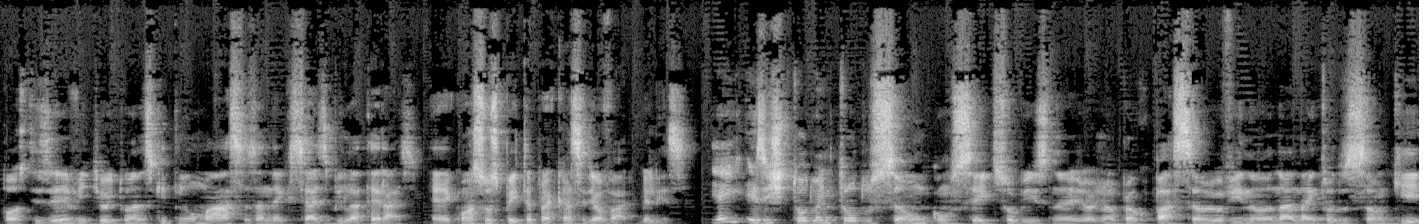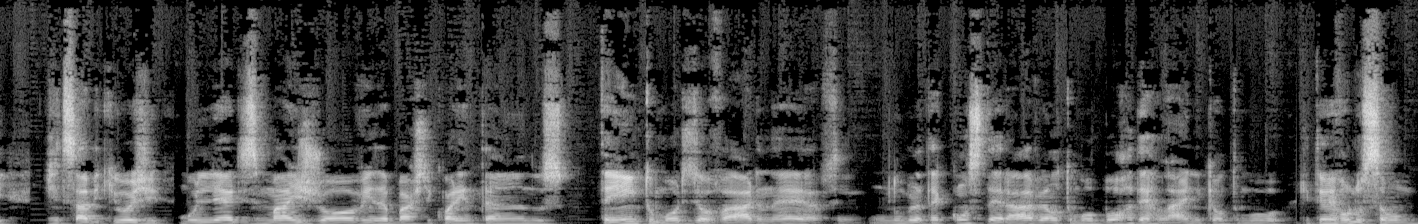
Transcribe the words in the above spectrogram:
posso dizer, 28 anos, que tinham massas anexiais bilaterais, é, com a suspeita para câncer de ovário. Beleza. E aí existe toda uma introdução, um conceito sobre isso, né, Jorge? Uma preocupação. Eu vi no, na, na introdução que a gente sabe que hoje mulheres mais jovens, abaixo de 40 anos, tem tumores de ovário, né? Assim, um número até considerável, é um tumor borderline, que é um tumor que tem uma evolução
